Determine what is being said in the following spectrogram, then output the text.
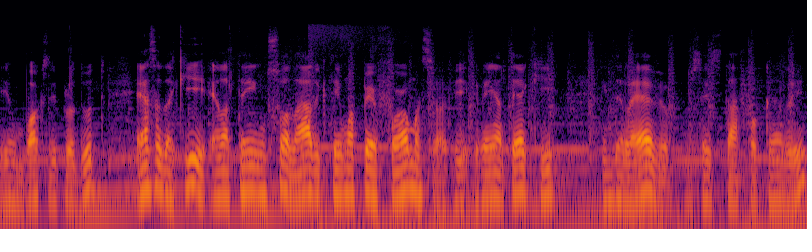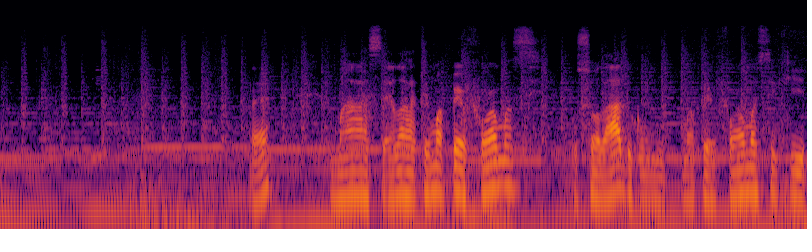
E um box de produto. Essa daqui, ela tem um solado que tem uma performance, ó, que vem até aqui em the level. Não sei se está focando aí. Né? Mas ela tem uma performance, o solado com uma performance que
